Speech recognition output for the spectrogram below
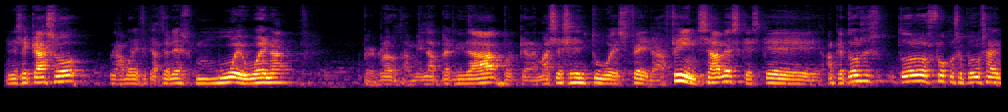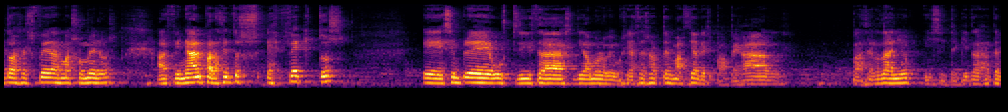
En ese caso, la bonificación es muy buena, pero claro, también la pérdida, porque además es en tu esfera. Fin, ¿sabes? Que es que, aunque todos, los- todos los focos se pueden usar en todas las esferas más o menos, al final, para ciertos efectos, eh, siempre utilizas, digamos, lo mismo. Si haces artes marciales para pegar, para hacer daño, y si te quitas las artes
